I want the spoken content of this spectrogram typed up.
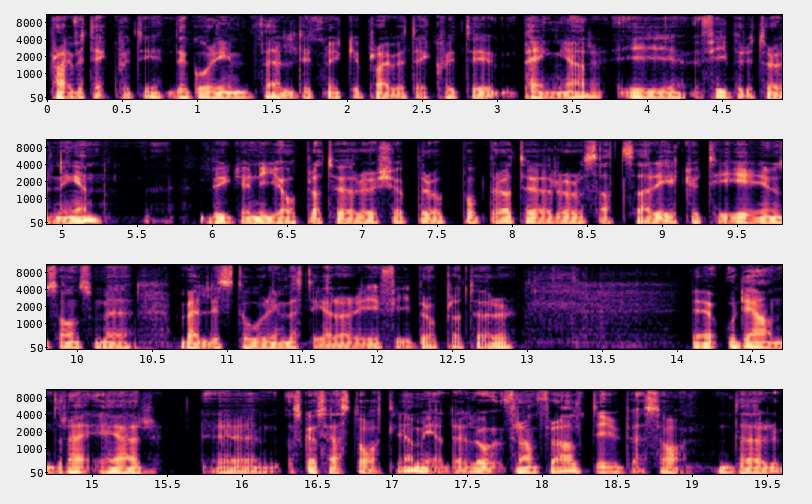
private equity. Det går in väldigt mycket private equity-pengar i fiberutrullningen. Bygger nya operatörer, köper upp operatörer och satsar. EQT är en sån som är väldigt stor investerare i fiberoperatörer. Eh, och det andra är eh, jag ska säga statliga medel och framförallt i USA där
